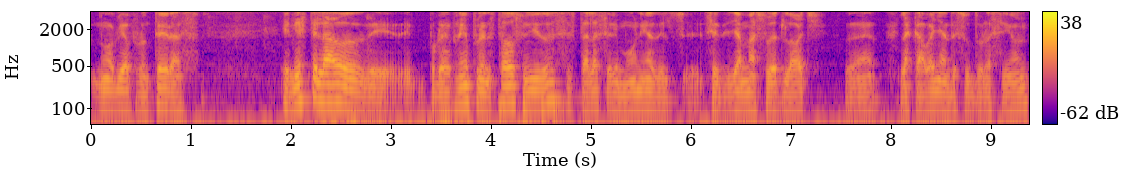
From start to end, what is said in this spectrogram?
No, había fronteras. En este lado, de, por ejemplo, en Estados Unidos está la ceremonia del, se llama Sweat Lodge, ¿verdad? La cabaña de sudoración.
